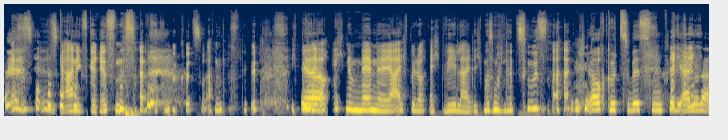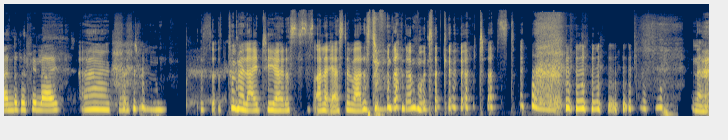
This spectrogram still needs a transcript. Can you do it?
Es ist, es ist, gar nichts gerissen. Es hat sich nur kurz so angefühlt. Ich bin ja. halt auch echt eine Memme, ja. Ich bin auch echt wehleidig, muss man dazu sagen. Auch gut zu wissen, für die eine oder andere vielleicht. Ah Gott. Es, tut mir leid, Thea, dass es das allererste war, dass du von deiner Mutter gehört hast. Nein,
